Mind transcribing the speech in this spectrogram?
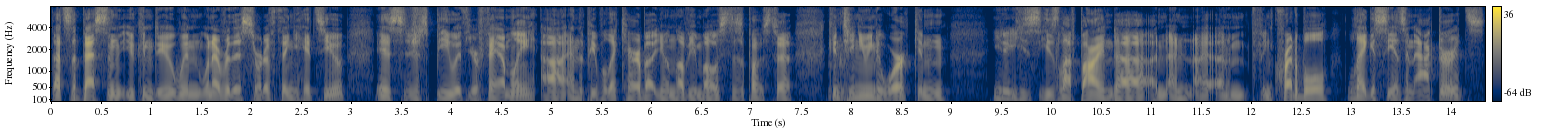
that's the best thing that you can do when whenever this sort of thing hits you is to just be with your family uh, and the people that care about you and love you most, as opposed to continuing to work and you know he's he's left behind uh, an, an, an incredible legacy as an actor. It's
